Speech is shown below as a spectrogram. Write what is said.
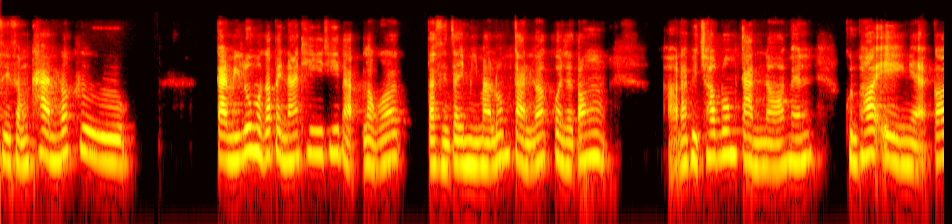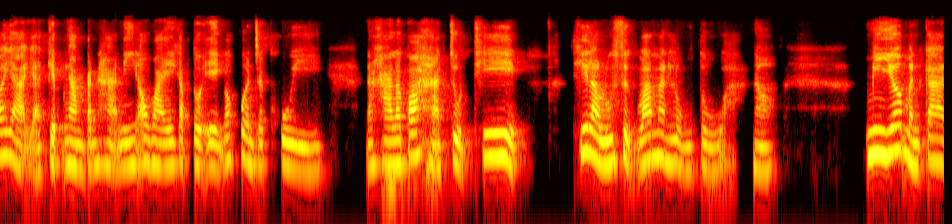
สิ่งสำคัญก็คือ การมีลูกมันก็เป็นหน้าที่ที่แบบเราก็ตัดสินใจมีมาร่วมกัน ก็ควรจะต้อง รับผิดชอบร่วมกันเนาะแม้นคุณพ่อเองเนี่ยก็อย่าอย่าเก็บงำปัญหานี้เอาไว้กับตัวเองก็ควรจะคุยนะคะ แล้วก็หาจุดที่ที่เรารู้สึกว่ามันลงตัวเนาะมีเยอะเหมือนกัน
